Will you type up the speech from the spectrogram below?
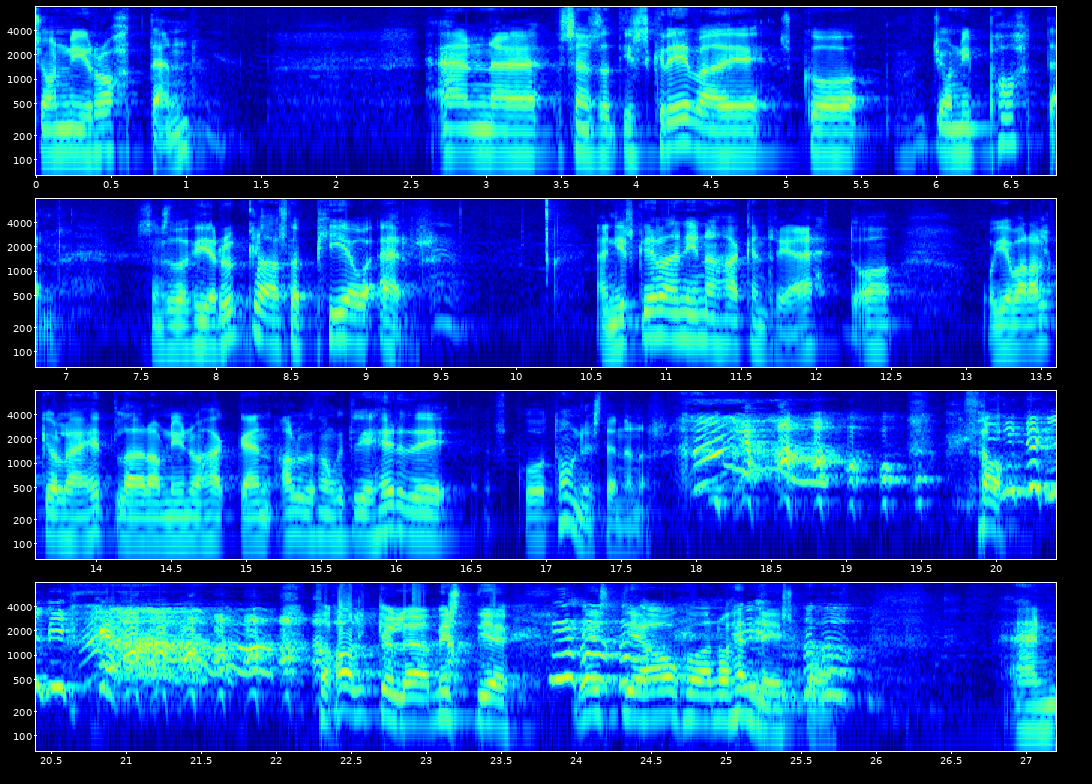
Johnny Rotten. En uh, sem sagt ég skrifaði sko Johnny Potten. Sem sagt að því ég rugglaði alltaf P og R. En ég skrifaði Nína Hagen rétt og, og ég var algjörlega heitlaður af Nínu Hagen alveg þá til ég heyrði sko tónlistenninnar þá þá algjörlega misti ég misti ég áhugan á henni sko. En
